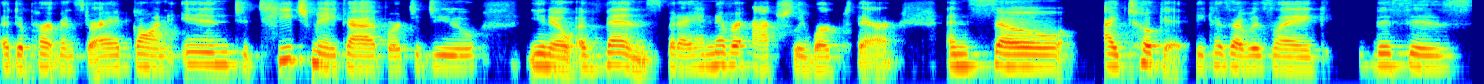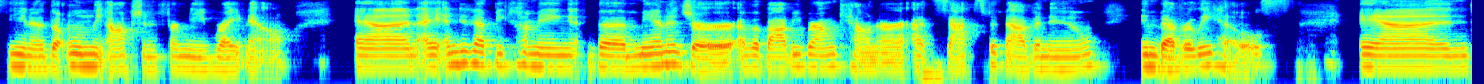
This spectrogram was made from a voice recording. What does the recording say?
a department store. I had gone in to teach makeup or to do you know events but i had never actually worked there. And so i took it because i was like this is you know the only option for me right now and I ended up becoming the manager of a Bobbi Brown counter at Saks Fifth Avenue in Beverly Hills. And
